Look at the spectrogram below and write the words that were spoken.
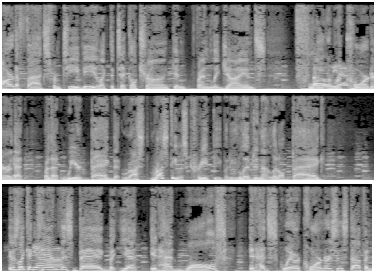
artifacts from TV, like the Tickle Trunk and Friendly Giants flute Oh, yes. recorder, or that or that weird bag that Rust Rusty was creepy, but he lived in that little bag. It was like a Yeah. canvas bag, but yet it had walls. It had square corners and stuff. And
